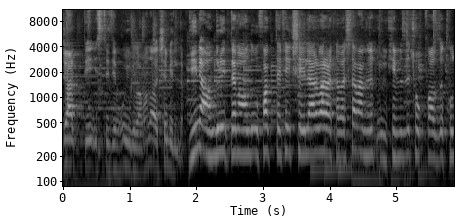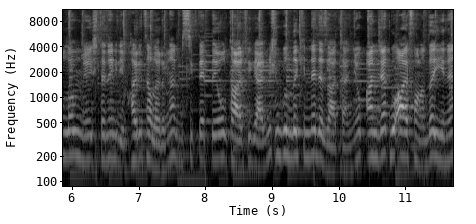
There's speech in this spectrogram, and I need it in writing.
Cart diye istediğim uygulamada açabildim. Yine Android'den aldığı ufak tefek şeyler var arkadaşlar. Ancak ülkemizde çok fazla kullanılmıyor. İşte ne bileyim haritalarına bisikletle yol tarifi gelmiş. Google'dakinde de zaten yok. Ancak bu iPhone'a da yine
